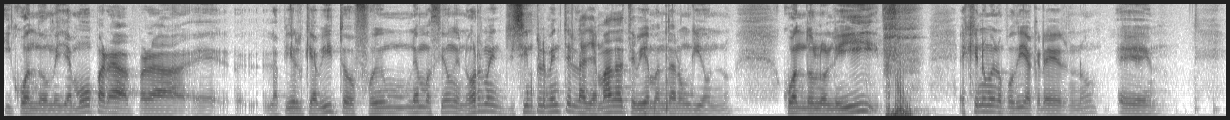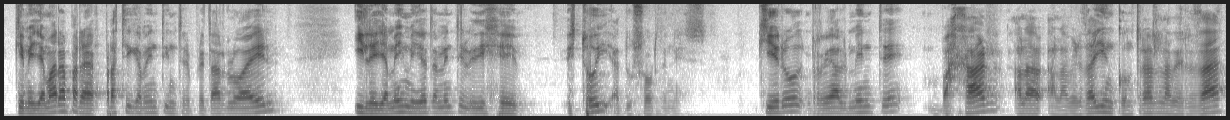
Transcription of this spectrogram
Y cuando me llamó para, para eh, La piel que habito fue una emoción enorme. Simplemente en la llamada te voy a mandar un guion. ¿no? Cuando lo leí, es que no me lo podía creer. ¿no? Eh, que me llamara para prácticamente interpretarlo a él y le llamé inmediatamente y le dije, estoy a tus órdenes. Quiero realmente bajar a la, verdad y encontrar la verdad.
